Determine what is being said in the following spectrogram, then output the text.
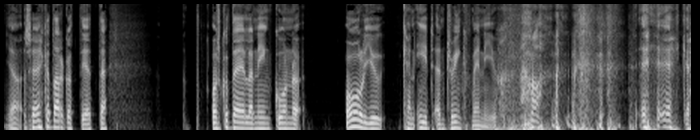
Ja se ehkä tarkoitti, että olisiko teillä niin kuin all you can eat and drink menu. ehkä.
